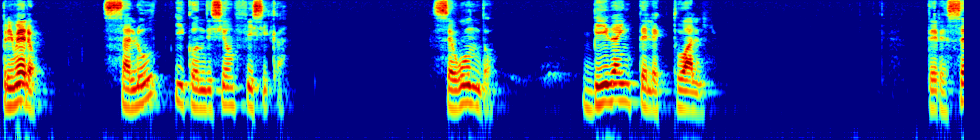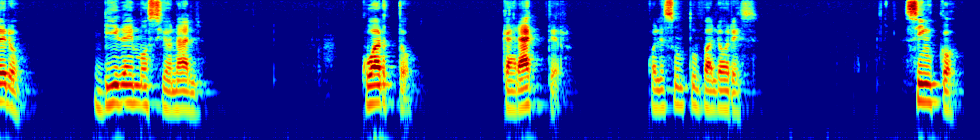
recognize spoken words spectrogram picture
Primero, salud y condición física. Segundo, vida intelectual. Tercero, vida emocional. Cuarto, carácter. ¿Cuáles son tus valores? Cinco,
